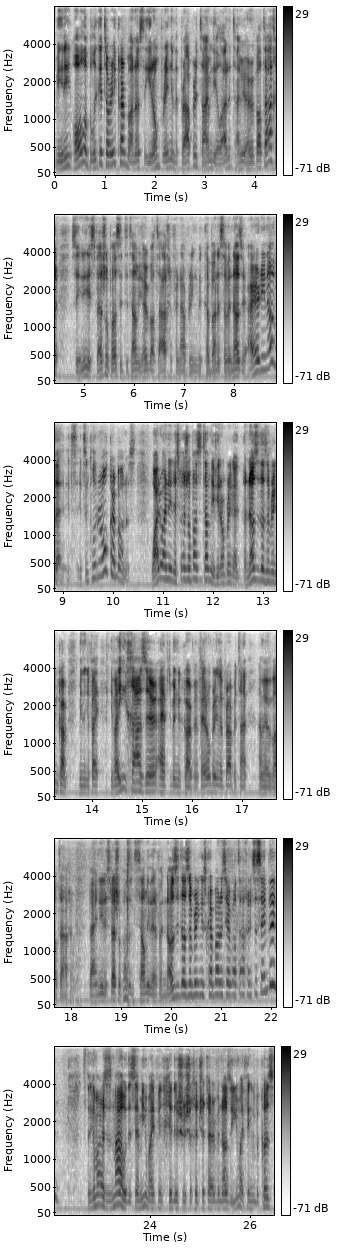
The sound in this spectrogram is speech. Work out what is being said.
meaning all obligatory karbanos that you don't bring in the proper time, the allotted time, you're ever Baltacher. So you need a special post to tell me you're Baltacher for not bringing the karbanos of a Nazir. I already know that. It's it's included in all karbanos. Why do I need a special post to tell me if you don't bring a, a Nazir doesn't bring a korban? Meaning if I if I eat chazer, I have to bring a korban. If I don't bring in the proper time, I'm a Baltacher. But I need a special post to tell me that if a Nazir doesn't bring his karbanos, you're Baltacher. It's the same thing. So the Gemara says, Mahu, the same you might think Chiddush. You might think that because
